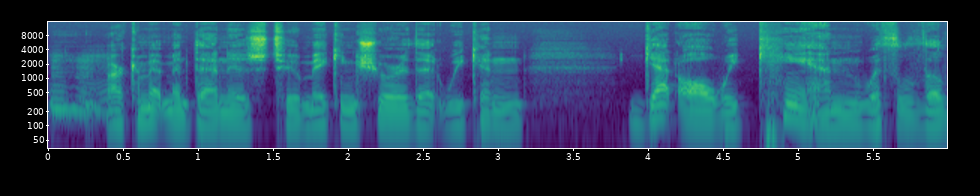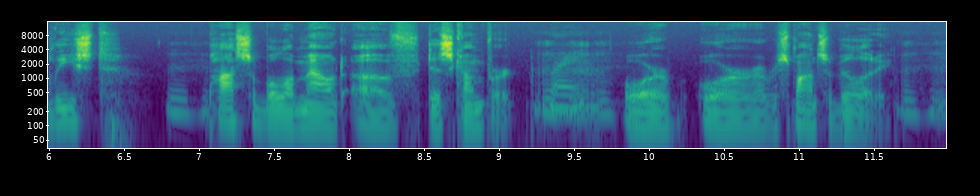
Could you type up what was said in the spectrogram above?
Mm-hmm. Our commitment then is to making sure that we can get all we can with the least mm-hmm. possible amount of discomfort right. or or responsibility. Mm-hmm.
